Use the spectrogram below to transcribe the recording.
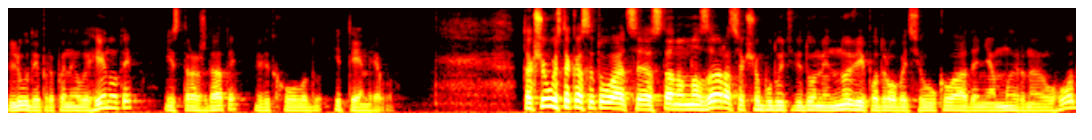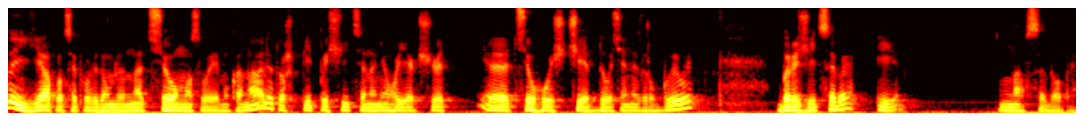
люди припинили гинути і страждати від холоду і темряви. Так що ось така ситуація станом на зараз. Якщо будуть відомі нові подробиці укладення мирної угоди, я про це повідомлю на цьому своєму каналі. Тож підпишіться на нього, якщо е, цього ще досі не зробили. Бережіть себе і на все добре.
